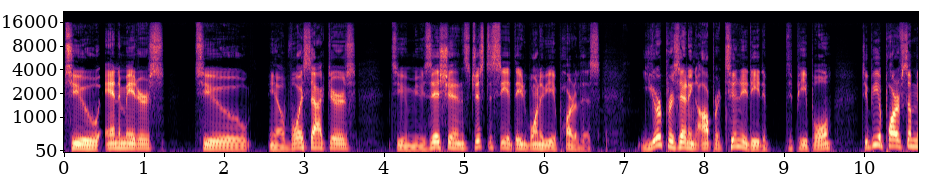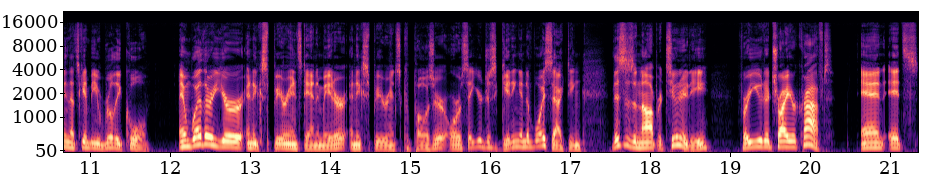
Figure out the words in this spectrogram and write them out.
to animators, to you know voice actors, to musicians, just to see if they'd want to be a part of this. You're presenting opportunity to, to people to be a part of something that's going to be really cool. And whether you're an experienced animator, an experienced composer, or say you're just getting into voice acting, this is an opportunity for you to try your craft. And it's,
